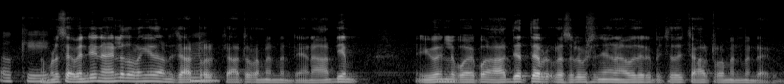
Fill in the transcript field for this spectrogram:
okay നമ്മൾ സെവന്റി നയനിൽ തുടങ്ങിയതാണ് ചാർട്ടർ ചാർട്ടർ അമെൻമെന്റ് ഞാൻ ആദ്യം യു എനിൽ പോയപ്പോൾ ആദ്യത്തെ റെസൊല്യൂഷൻ ഞാൻ അവതരിപ്പിച്ചത് ചാർട്ടർ അമെൻമെന്റ് ആയിരുന്നു.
